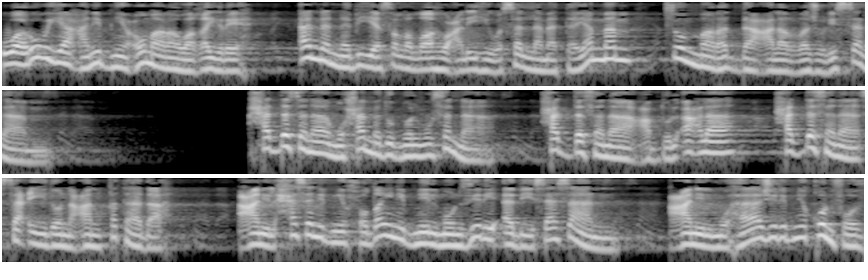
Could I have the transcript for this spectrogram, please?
وروي عن ابن عمر وغيره أن النبي صلى الله عليه وسلم تيمم ثم رد على الرجل السلام. حدثنا محمد بن المثنى حدثنا عبد الأعلى حدثنا سعيد عن قتادة عن الحسن بن حضين بن المنذر أبي ساسان عن المهاجر بن قنفذ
